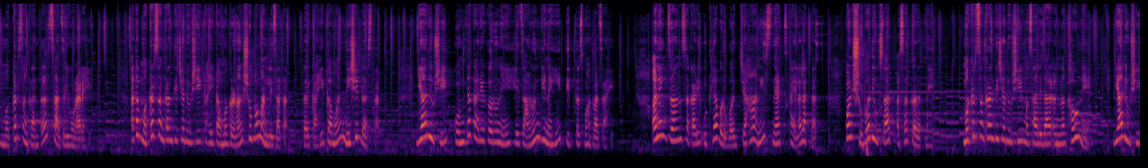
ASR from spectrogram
मकर संक्रांत साजरी होणार आहे. आता मकर संक्रांतीच्या दिवशी काही कामं करणं शुभ मानले जातात. तर काही कामं निषिद्ध असतात. या दिवशी कोणतं कार्य करू नये हे जाणून घेणंही तितकंच महत्त्वाचं आहे. अनेक जण सकाळी उठल्याबरोबर चहा आणि स्नॅक्स खायला लागतात पण शुभ दिवसात असं करत नाही. मकर संक्रांतीच्या दिवशी मसालेदार अन्न खाऊ नये. या दिवशी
